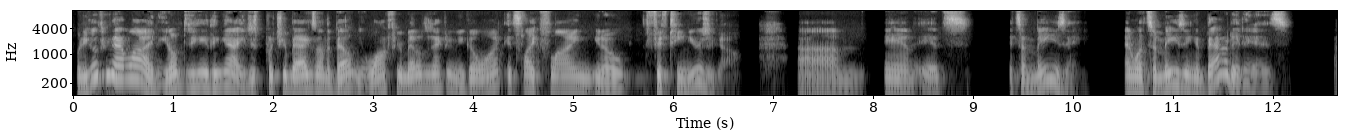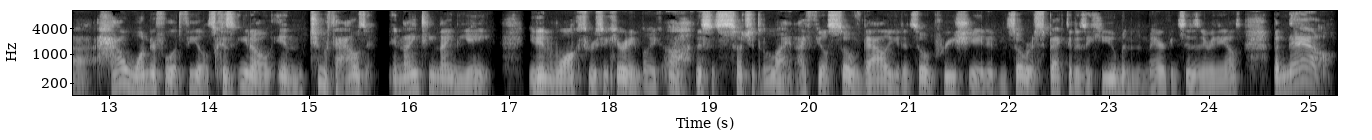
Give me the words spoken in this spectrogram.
when you go through that line, you don't take anything out. You just put your bags on the belt and you walk through a metal detector and you go on. It's like flying, you know, 15 years ago, um, and it's it's amazing. And what's amazing about it is uh, how wonderful it feels. Because, you know, in 2000, in 1998, you didn't walk through security and be like, oh, this is such a delight. I feel so valued and so appreciated and so respected as a human and American citizen and everything else. But now,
